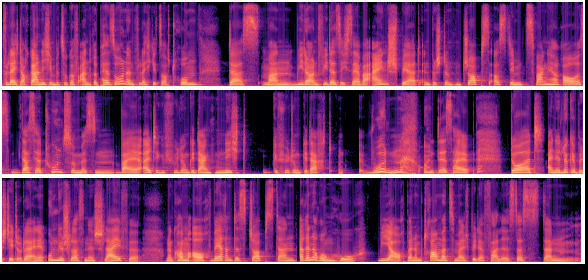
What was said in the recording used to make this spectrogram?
vielleicht auch gar nicht in Bezug auf andere Personen. Vielleicht geht es auch darum, dass man wieder und wieder sich selber einsperrt in bestimmten Jobs aus dem Zwang heraus, das ja tun zu müssen, weil alte Gefühle und Gedanken nicht gefühlt und gedacht wurden und deshalb dort eine Lücke besteht oder eine ungeschlossene Schleife. Und dann kommen auch während des Jobs dann Erinnerungen hoch, wie ja auch bei einem Trauma zum Beispiel der Fall ist, dass dann,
